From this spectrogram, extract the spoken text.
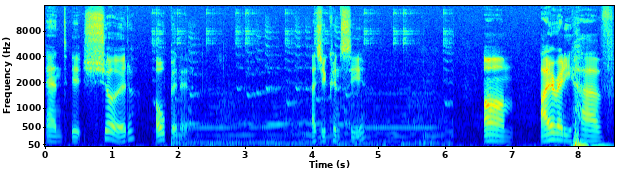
And it should open it. As you can see, um, I already have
